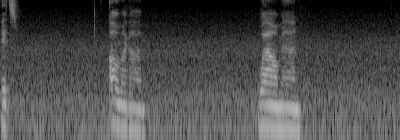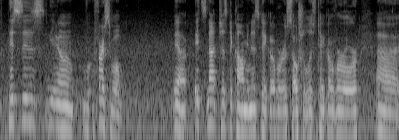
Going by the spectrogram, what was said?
It's. Oh my god. Wow, man. This is, you know, first of all, you know, it's not just a communist takeover, or a socialist takeover, or uh,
